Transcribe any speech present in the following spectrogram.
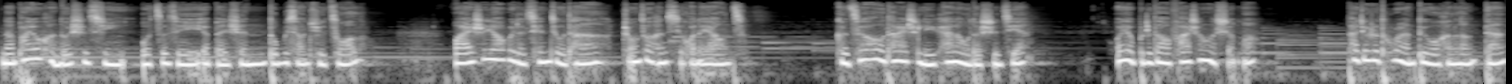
哪怕有很多事情我自己也本身都不想去做了，我还是要为了迁就他，装作很喜欢的样子。可最后他还是离开了我的世界，我也不知道发生了什么，他就是突然对我很冷淡，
